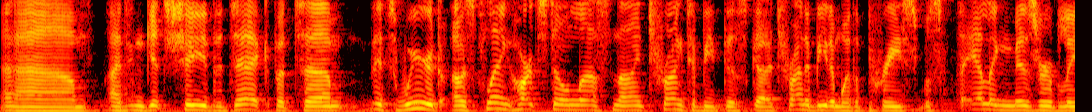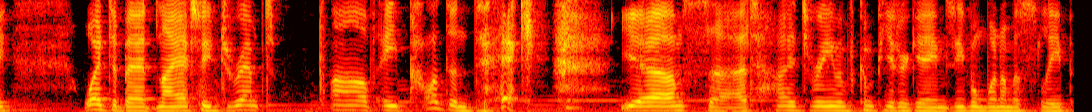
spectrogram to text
Um, I didn't get to show you the deck, but um, it's weird. I was playing Hearthstone last night, trying to beat this guy, trying to beat him with a priest, was failing miserably. Went to bed and I actually dreamt of a paladin deck. yeah, I'm sad. I dream of computer games even when I'm asleep.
